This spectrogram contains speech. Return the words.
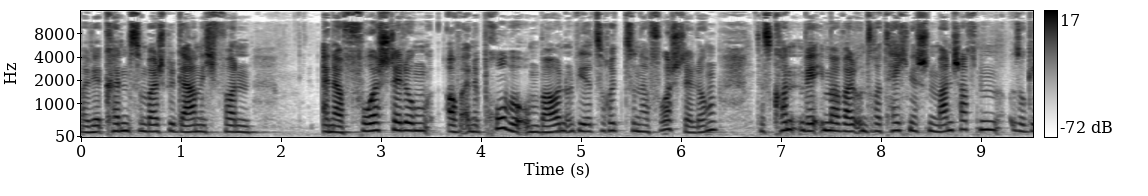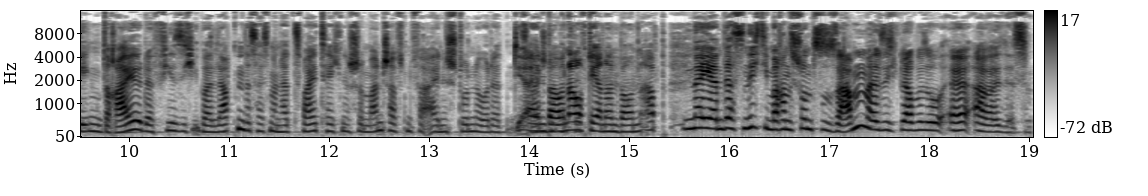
Weil wir können zum Beispiel gar nicht von einer Vorstellung auf eine Probe umbauen und wieder zurück zu einer Vorstellung. Das konnten wir immer, weil unsere technischen Mannschaften so gegen drei oder vier sich überlappen. Das heißt, man hat zwei technische Mannschaften für eine Stunde oder Die einen bauen auf, die anderen bauen ab. naja, das nicht, die machen es schon zusammen. Also ich glaube so, äh, aber das ist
